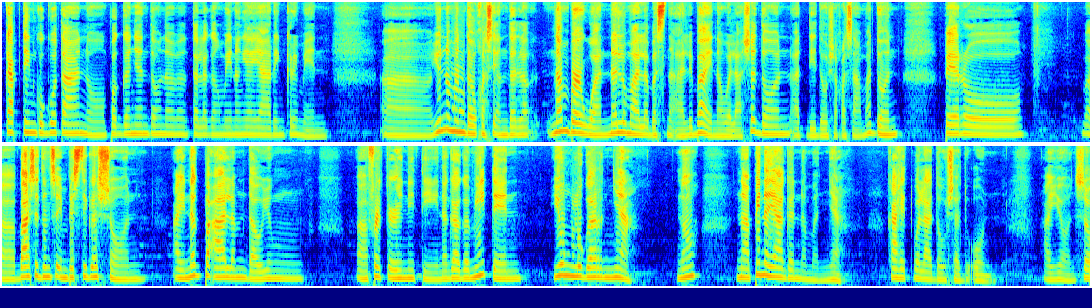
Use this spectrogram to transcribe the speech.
Captain Gogotano, pag ganyan daw na talagang may nangyayaring krimen, ah, yun naman daw kasi ang dala- number one na lumalabas na alibay na wala siya doon at di daw siya kasama doon. Pero ah, base dun sa investigasyon ay nagpaalam daw yung ah, fraternity na gagamitin yung lugar niya, no? Na pinayagan naman niya kahit wala daw siya doon. Ayun. So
